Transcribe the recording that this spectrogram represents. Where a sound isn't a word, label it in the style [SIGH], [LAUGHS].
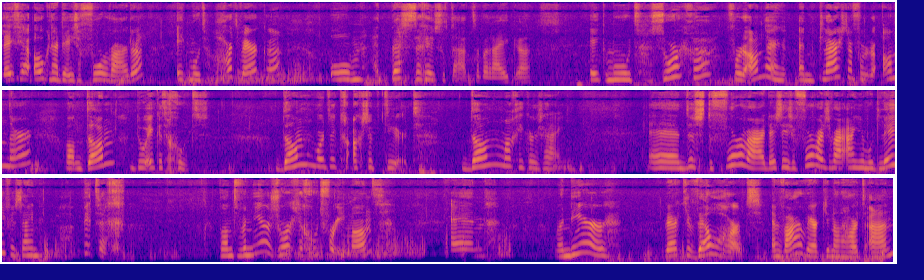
Leef jij ook naar deze voorwaarden? Ik moet hard werken om het beste resultaat te bereiken. Ik moet zorgen voor de ander en klaarstaan voor de ander, want dan doe ik het goed. Dan word ik geaccepteerd. Dan mag ik er zijn. En dus de voorwaarden, deze voorwaarden waaraan je moet leven, zijn pittig. Want wanneer zorg je goed voor iemand? En wanneer werk je wel hard? En waar werk je dan hard aan?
